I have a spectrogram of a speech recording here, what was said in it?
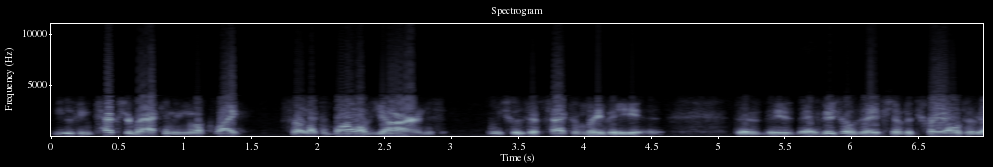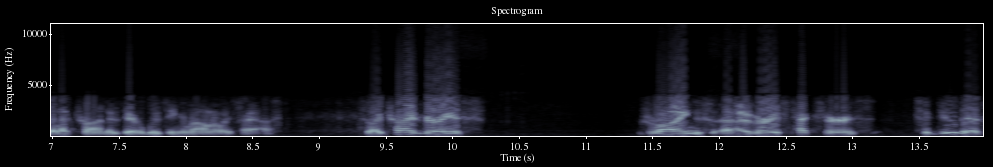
using texture mapping look like sort of like a ball of yarns, which was effectively the the, the, the visualization of the trails of the electron as they're whizzing around really fast. So I tried various drawings, uh, various textures to do this,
